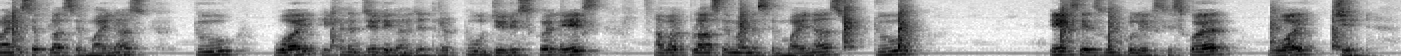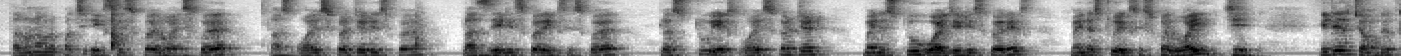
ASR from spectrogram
মাইনাসে প্লাসে মাইনাস টু ওয়াই এখানে জেড এখানে জেড। তাহলে টু জেড স্কোয়ার এক্স, আবার প্লাসে মাইনাসে মাইনাস টু এক্স এক্স গুণ করলে এক্স স্কোয়ার ওয়াই জেড। তার মানে আমরা পাচ্ছি X square Y square plus Y square Z square plus Z square X square plus two X Y square Z minus two Y Z square X minus two X square Y Z. এটাই হচ্ছে আমাদের ত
